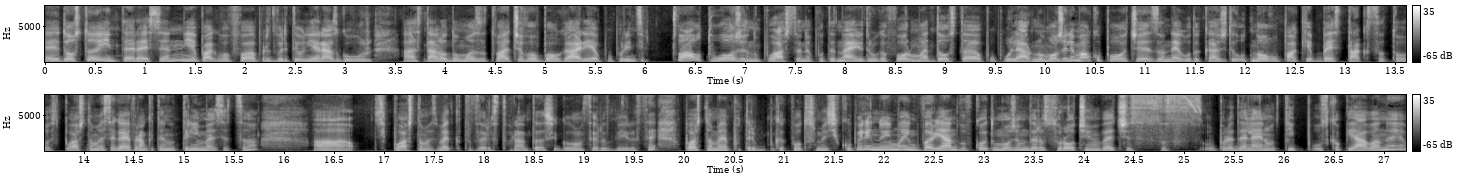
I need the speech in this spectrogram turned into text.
е доста интересен. Ние пак в а, предварителния разговор а, стана дума за това, че в България по принцип това отложено плащане под една или друга форма е доста популярно. Може ли малко повече за него да кажете? Отново пак е без такса, т.е. плащаме сега и в рамките на 3 месеца. А, си плащаме сметката за ресторанта, шегувам се, разбира се. Плащаме потреб... каквото сме си купили, но има и вариант, в който можем да разсрочим вече с определено тип ускъпяване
